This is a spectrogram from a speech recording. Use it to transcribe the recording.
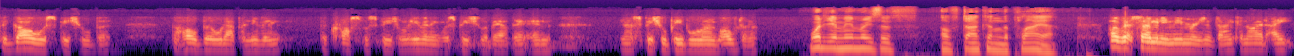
the goal was special, but the whole build up and everything, the cross was special. Everything was special about that, and you know, special people were involved in it. What are your memories of of Duncan the player? I've got so many memories of Duncan. I had eight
